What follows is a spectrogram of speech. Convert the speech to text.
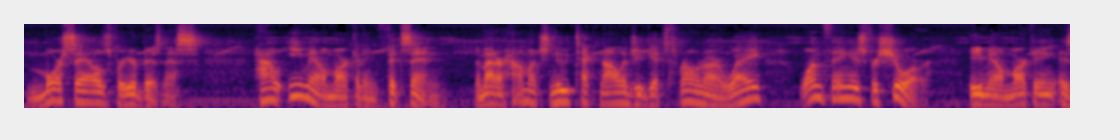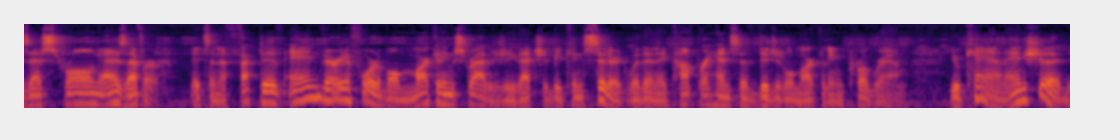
more sales for your business. How email marketing fits in. No matter how much new technology gets thrown our way, one thing is for sure email marketing is as strong as ever. It's an effective and very affordable marketing strategy that should be considered within a comprehensive digital marketing program. You can and should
